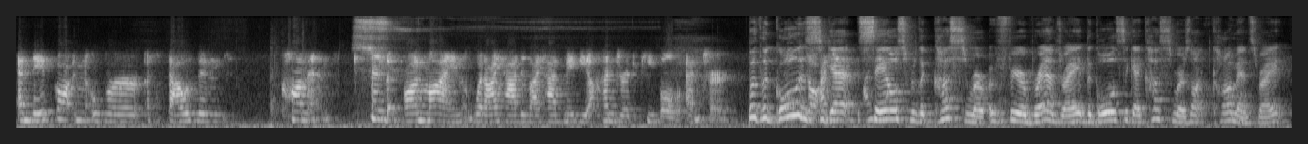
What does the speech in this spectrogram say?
and they've gotten over a thousand comments. And on mine, what I had is I had maybe a hundred people enter. But the goal is So to I get think- sales for the customer, for your brands, right? The goal is to get customers, not comments, right?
